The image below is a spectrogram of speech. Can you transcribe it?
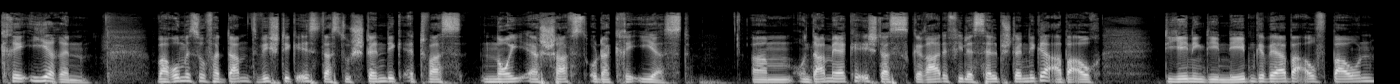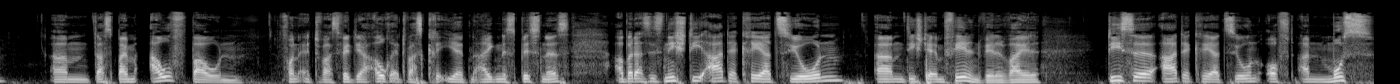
Kreieren. Warum es so verdammt wichtig ist, dass du ständig etwas neu erschaffst oder kreierst. Ähm, und da merke ich, dass gerade viele Selbstständige, aber auch diejenigen, die Nebengewerbe aufbauen, ähm, dass beim Aufbauen von etwas wird ja auch etwas kreiert, ein eigenes Business. Aber das ist nicht die Art der Kreation, ähm, die ich dir empfehlen will, weil diese Art der Kreation oft an Muss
